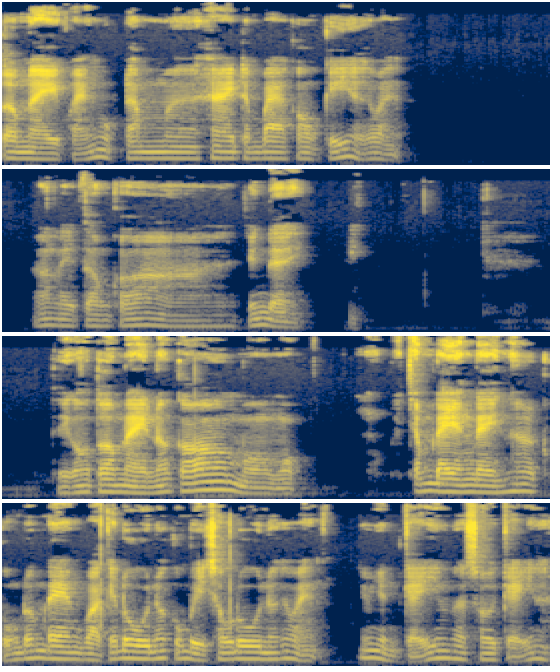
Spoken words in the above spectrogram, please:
Tôm này khoảng 100 230 ờ, con một ký rồi các bạn đó đây tôm có ờ, vấn đề. Thì con tôm này nó có một, một chấm đen đây nó cũng đốm đen và cái đuôi nó cũng bị sâu đuôi nữa các bạn. Nếu nhìn kỹ chúng ta soi kỹ nè.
